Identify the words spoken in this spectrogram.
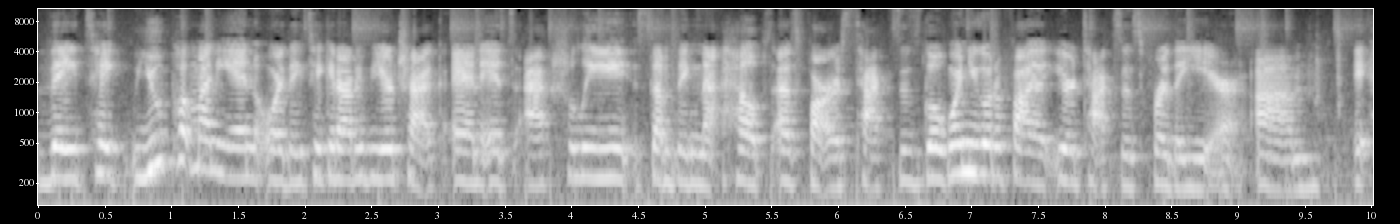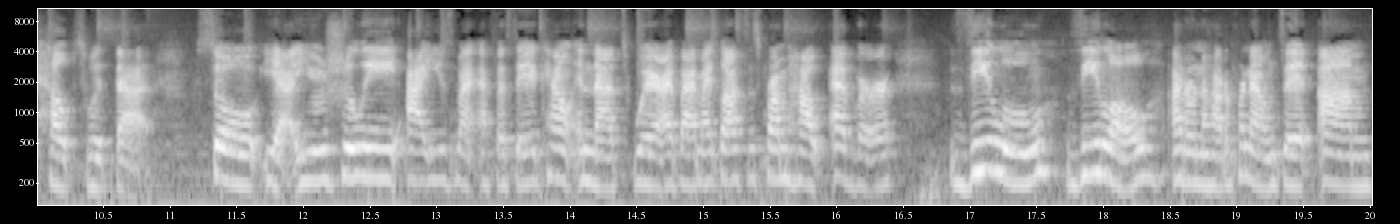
they take you put money in or they take it out of your check and it's actually something that helps as far as taxes go. When you go to file your taxes for the year um it helps with that. So yeah usually i use my fsa account and that's where i buy my glasses from. However zulu zelo i don't know how to pronounce it um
